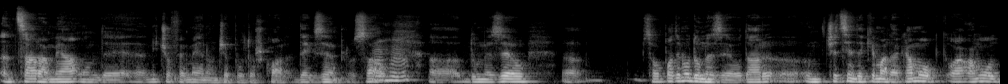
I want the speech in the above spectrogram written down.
în țara mea unde uh, nicio femeie nu a început o școală, de exemplu. Sau Mhm. uh, Dumnezeu, uh, sau poate nu Dumnezeu, dar uh, în ce țin de chemare, dacă am o, am o,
